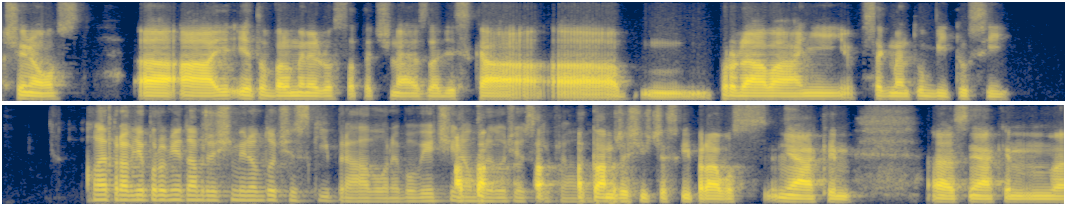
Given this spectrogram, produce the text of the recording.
činnost a je to velmi nedostatečné z hlediska prodávání v segmentu B2C. Ale pravděpodobně tam řeším jenom to český právo, nebo většina ta, bude to český právo. A tam řešíš český právo s nějakým, e, s nějakým e,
